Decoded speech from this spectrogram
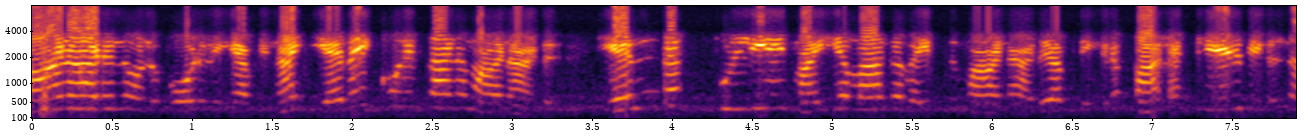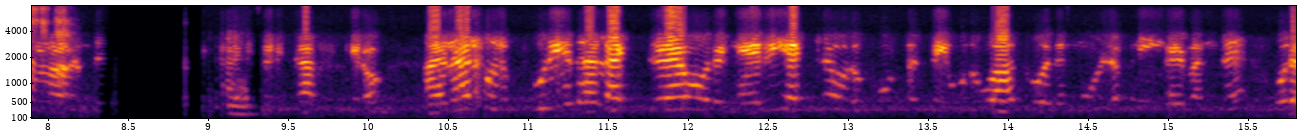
மாநாடுன்னு ஒண்ணு போடுவீங்க அப்படின்னா எதை குறித்தான மாநாடு? எந்த புள்ளியை மையமாக வைத்து மாநாடு அப்படிங்கிற பல கேள்விகள் நம்ம வந்து அடிக்கடிக்கா அதனால ஒரு புரிதலற்ற ஒரு நெறியற்ற ஒரு கூட்டத்தை உருவாக்குவதன் மூலம் நீங்கள் வந்து ஒரு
